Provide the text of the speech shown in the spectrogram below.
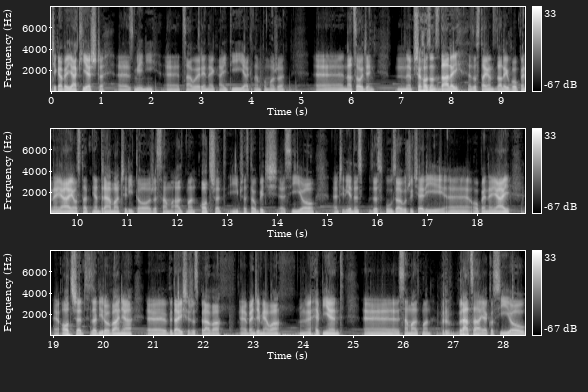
ciekawe jak jeszcze e, zmieni e, cały rynek IT i jak nam pomoże e, na co dzień. Mm, Przechodząc dalej, zostając dalej w OpenAI, ostatnia drama, czyli to, że sam Altman odszedł i przestał być e, CEO, e, czyli jeden ze współzałożycieli e, OpenAI, odszedł zawirowania. Wydaje się, że sprawa będzie miała mm, happy end. Sam Altman wr- wraca jako CEO,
